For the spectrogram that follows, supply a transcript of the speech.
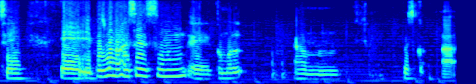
Sí. Eh, y pues bueno, ese es un, eh, como, pues, ah,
